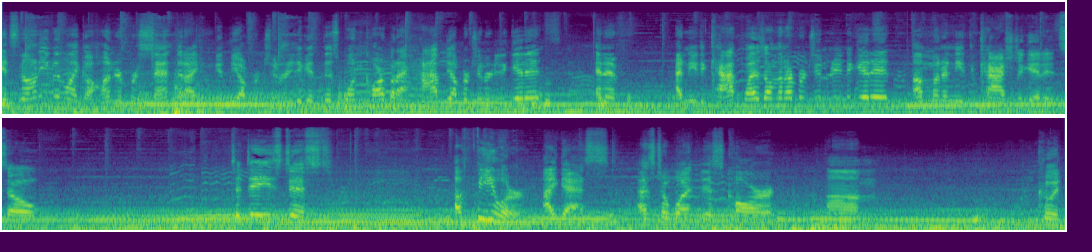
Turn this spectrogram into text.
it's not even like 100% that I can get the opportunity to get this one car, but I have the opportunity to get it. And if I need to capitalize on that opportunity to get it, I'm gonna need the cash to get it. So today's just a feeler, I guess, as to what this car um, could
